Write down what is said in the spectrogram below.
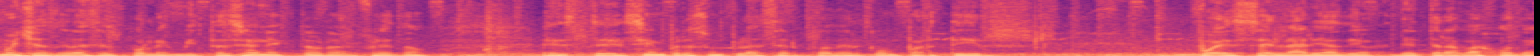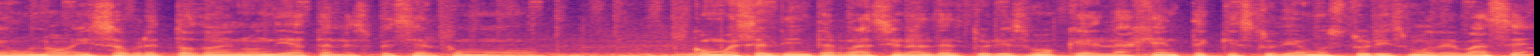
Muchas gracias por la invitación, Héctor, Alfredo. Este, siempre es un placer poder compartir pues el área de, trabajo de uno y sobre todo en un día tan especial como, como es el Día Internacional del Turismo, que la gente que estudiamos turismo de base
